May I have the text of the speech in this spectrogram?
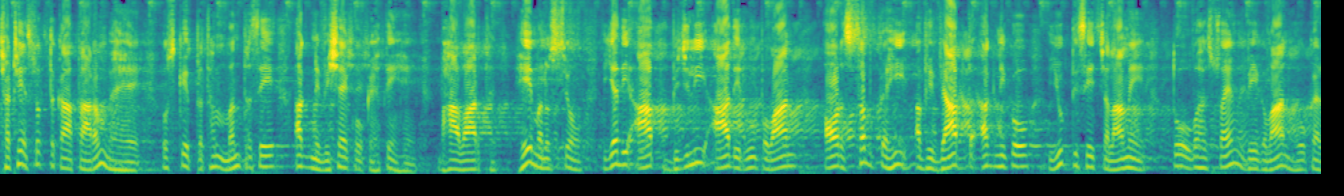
छठे सुक्त का प्रारंभ है। उसके प्रथम मंत्र से अग्नि विषय को कहते हैं। भावार्थ, हे मनुष्यों, यदि आप बिजली आदि रूपवान और सब कही अभिव्याप्त अग्नि को युक्ति से चलावें तो वह स्वयं वेगवान होकर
